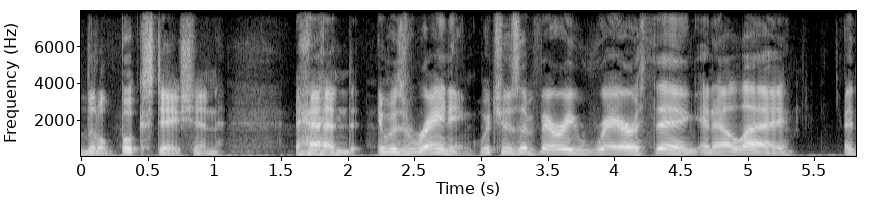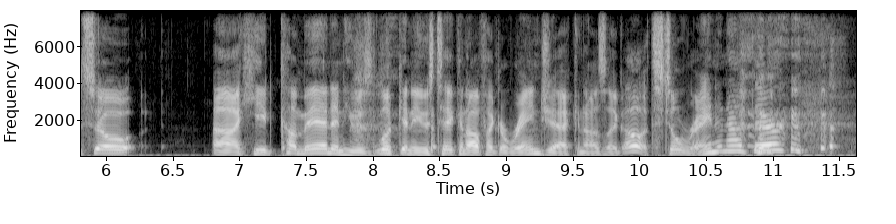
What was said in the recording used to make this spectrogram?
little book station, and it was raining, which is a very rare thing in LA. And so uh, he'd come in and he was looking, he was taking off like a rain jacket, and I was like, "Oh, it's still raining out there."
